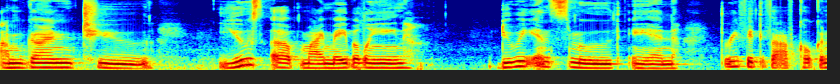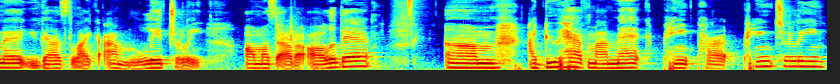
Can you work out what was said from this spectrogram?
I'm going to use up my Maybelline Dewy and Smooth in 355 coconut. You guys like i'm literally almost out of all of that um i do have my mac paint pot painterly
